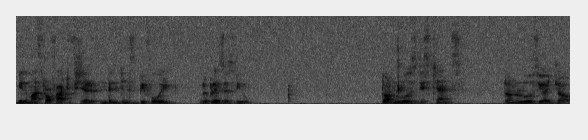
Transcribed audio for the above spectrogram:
be the master of artificial intelligence before it replaces you. Don't lose this chance. Don't lose your job.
